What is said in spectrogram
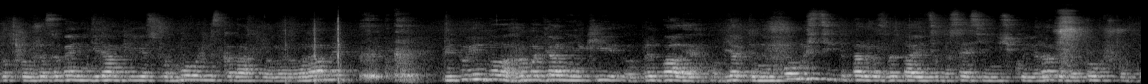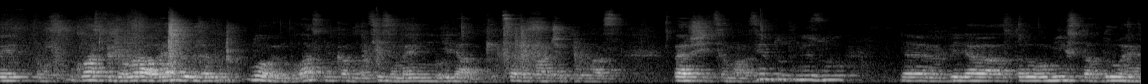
тобто вже земельні ділянки є сформовані з кадастровими номерами. Відповідно, громадяни, які придбали об'єкти нерухомості, тепер вже звертаються до сесії міської ради для того, щоб укласти договора оренди вже новим власникам на ці земельні ділянки. Це ви бачите у нас перший це магазин тут внизу е, біля старого міста, друге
